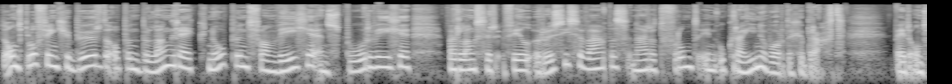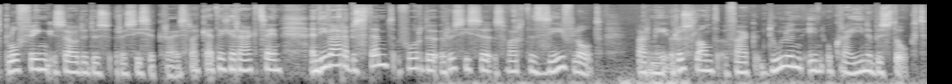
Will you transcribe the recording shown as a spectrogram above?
De ontploffing gebeurde op een belangrijk knooppunt van wegen en spoorwegen, waarlangs er veel Russische wapens naar het front in Oekraïne worden gebracht. Bij de ontploffing zouden dus Russische kruisraketten geraakt zijn. En die waren bestemd voor de Russische Zwarte Zeevloot, waarmee Rusland vaak doelen in Oekraïne bestookt.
